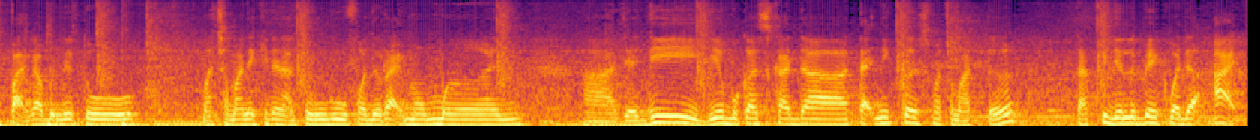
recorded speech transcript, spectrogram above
dapatkan benda tu macam mana kita nak tunggu for the right moment. Uh, jadi dia bukan sekadar technical semata-mata tapi dia lebih kepada art.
